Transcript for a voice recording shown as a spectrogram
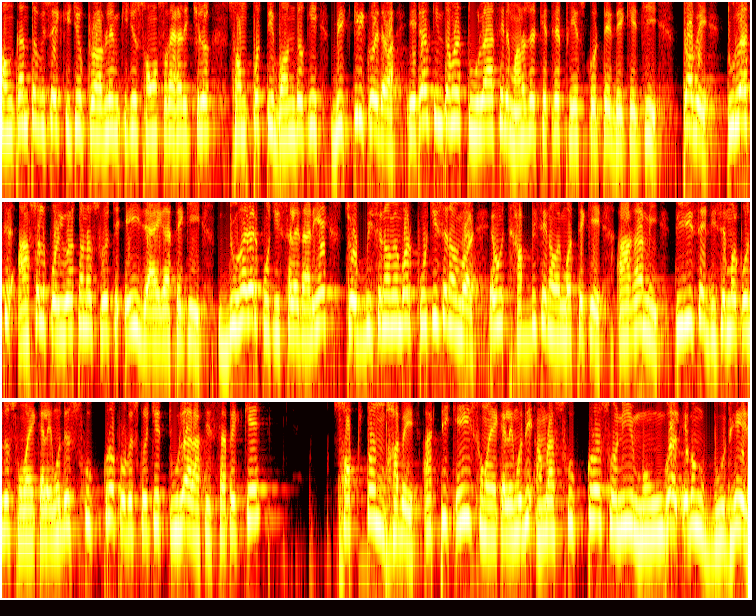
সংক্রান্ত বিষয়ে কিছু প্রবলেম কিছু সমস্যা দেখা দিচ্ছিল, সম্পত্তি বন্ধকি বিক্রি করে দেওয়া। এটাও কিন্তু আমরা তুলাশির মানুষের ক্ষেত্রে ফেস করতে দেখেছি। তবে তুলাশির আসল পরিবর্তনটা শুরু হচ্ছে এই জায়গা থেকেই। দু হাজার পঁচিশ সালে দাঁড়িয়ে চব্বিশে নভেম্বর, পঁচিশে নভেম্বর এবং ছাব্বিশে নভেম্বর থেকে আগামী তিরিশে ডিসেম্বর পর্যন্ত সময়কালের মধ্যে শুক্র প্রবেশ করেছে তুলা রাশির সাপেক্ষে। সপ্তম ভাবে আর ঠিক এই সময়কালের মধ্যে আমরা শুক্র, শনি, মঙ্গল এবং বুধের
